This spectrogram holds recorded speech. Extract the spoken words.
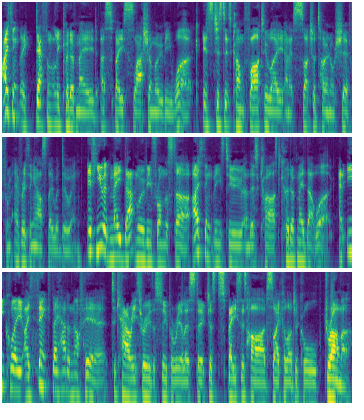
I think they definitely could have made a space slasher movie work. It's just it's come far too late and it's such a tonal shift from everything else they were doing. If you had made that movie from the start, I think these two and this cast could have made that work. And equally, I think they had enough here to carry through the super realistic, just space is hard psychological drama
